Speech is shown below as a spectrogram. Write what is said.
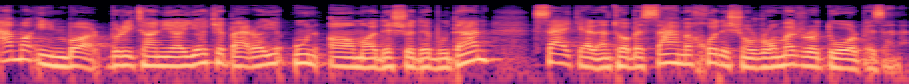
اما این بار بریتانیایی که برای اون آماده شده بودن سعی کردن تا به سهم خودشون رومل رو دور بزنن.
